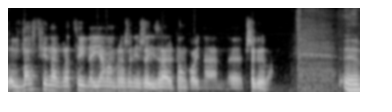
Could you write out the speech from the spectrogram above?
W warstwie narracyjnej ja mam wrażenie, że Izrael tą wojnę przegrywa. Y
